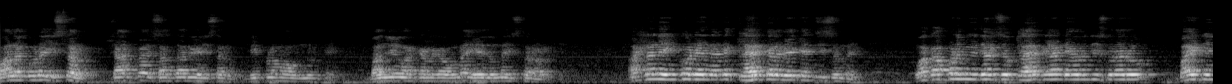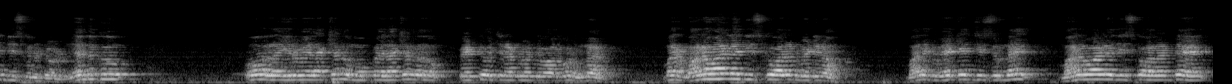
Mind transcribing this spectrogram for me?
వాళ్ళకు కూడా ఇస్తారు. షార్ట్ ఫైర్ సర్దార్గా ఇస్తారు. డిప్లొమా ఉండుంటే. బదిలీ వర్గాలుగా ఉన్నా ఏది ఉన్నా ఇస్తారు వాళ్ళకి. అట్లనే ఇంకోటి ఏంటంటే క్లరికల్ వేకెన్సీస్ ఉన్నాయి. ఒకప్పుడు మీకు తెలుసు క్లరికల్ అంటే ఎవరు తీసుకున్నారు? బయట నుంచి తీసుకునేటోళ్ళు. ఎందుకు? ఓ ఇరవై లక్షలు ముప్పై లక్షలు పెట్టి వచ్చినటువంటి వాళ్ళు కూడా ఉన్నారు. మరి మన వాళ్ళే తీసుకోవాలని పెట్టినాం. మనకి వేకెన్సీస్ ఉన్నాయి. మన వాళ్ళే తీసుకోవాలంటే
